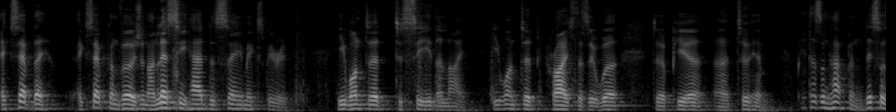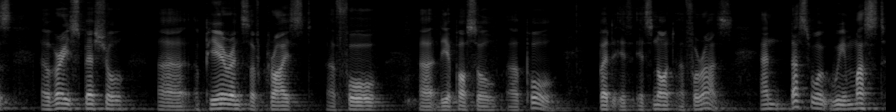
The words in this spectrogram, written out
accept, the, accept conversion unless he had the same experience. He wanted to see the light, he wanted Christ, as it were, to appear uh, to him. Doesn't happen. This was a very special uh, appearance of Christ uh, for uh, the Apostle uh, Paul, but it's, it's not uh, for us. And that's what we must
